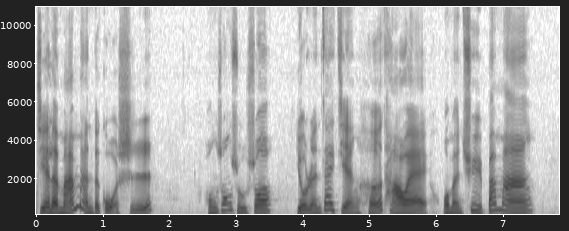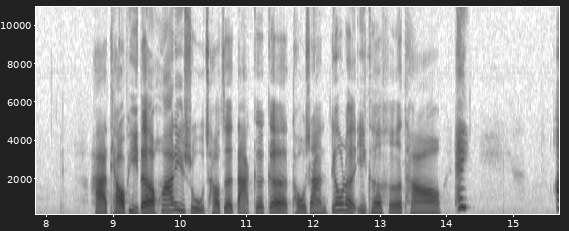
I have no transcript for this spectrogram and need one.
结了满满的果实。红松鼠说：“有人在捡核桃，哎，我们去帮忙。”哈，调皮的花栗鼠朝着大哥哥头上丢了一颗核桃。嘿，哎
